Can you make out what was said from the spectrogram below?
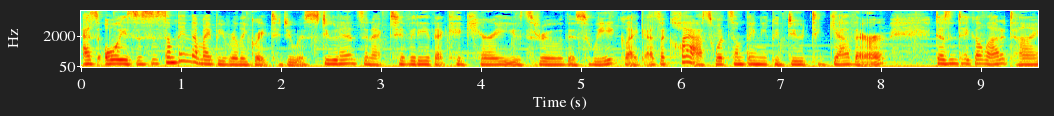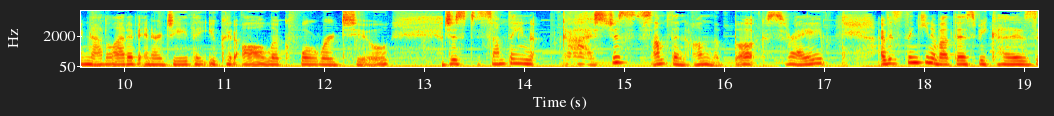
As always, this is something that might be really great to do with students, an activity that could carry you through this week. Like as a class, what's something you could do together? Doesn't take a lot of time, not a lot of energy that you could all look forward to. Just something gosh, just something on the books, right? I was thinking about this because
